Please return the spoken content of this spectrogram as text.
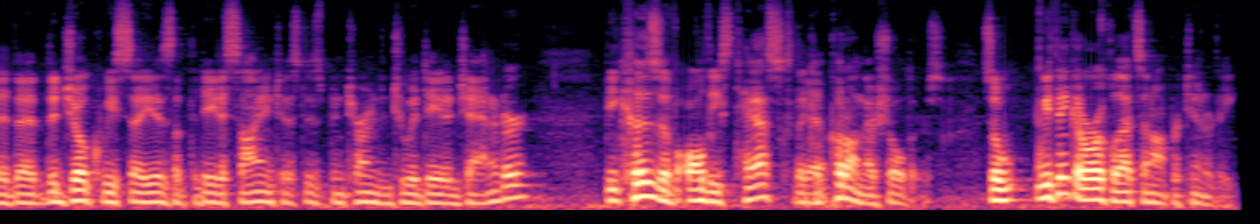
The, the, the joke we say is that the data scientist has been turned into a data janitor because of all these tasks they Yeah. could put on their shoulders. So we think at Oracle that's an opportunity.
